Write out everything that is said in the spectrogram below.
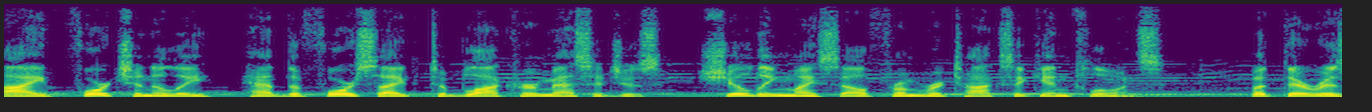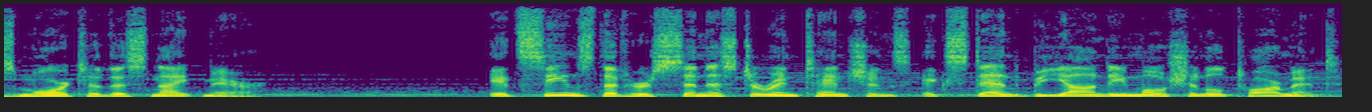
I, fortunately, had the foresight to block her messages, shielding myself from her toxic influence. But there is more to this nightmare. It seems that her sinister intentions extend beyond emotional torment.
